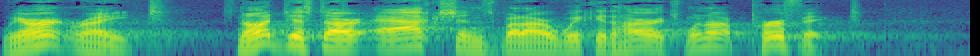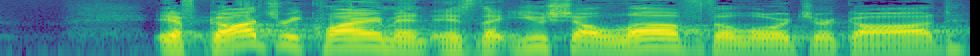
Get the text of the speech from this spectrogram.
We aren't right. It's not just our actions, but our wicked hearts. We're not perfect. If God's requirement is that you shall love the Lord your God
